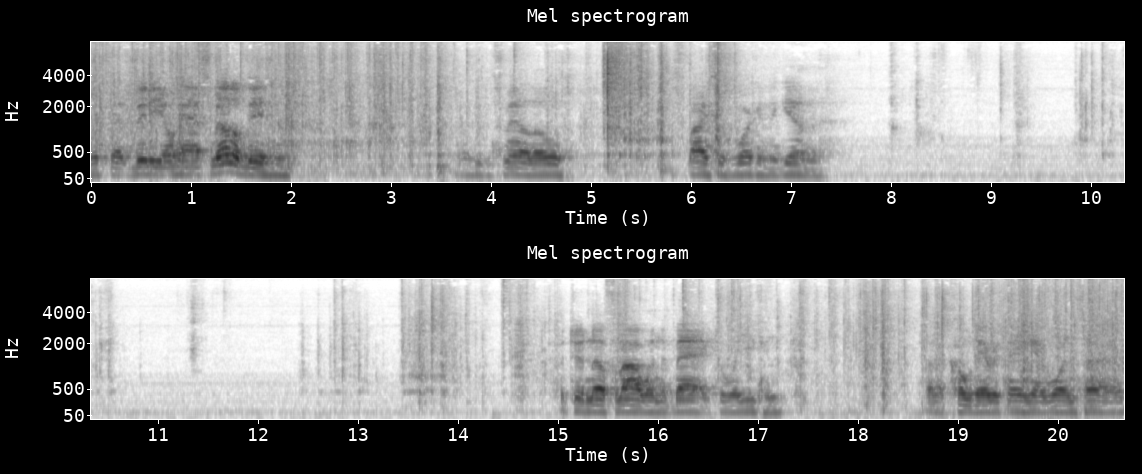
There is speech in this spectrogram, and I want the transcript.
Wish that video had smell-o-vision. You can smell those spices working together. Put enough flour in the bag to where you can kind of coat everything at one time.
